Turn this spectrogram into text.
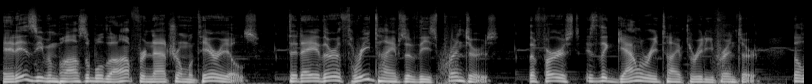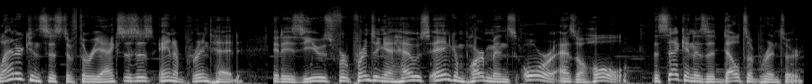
It is even possible to opt for natural materials. Today, there are three types of these printers. The first is the gantry type 3D printer. The latter consists of three axes and a print head. It is used for printing a house and compartments or as a whole. The second is a delta printer.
